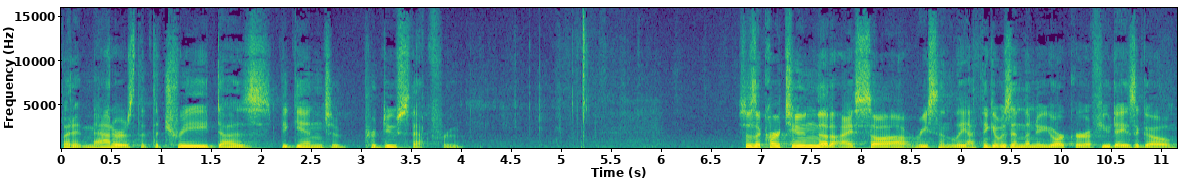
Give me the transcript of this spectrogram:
But it matters that the tree does begin to produce that fruit. So, there's a cartoon that I saw recently. I think it was in the New Yorker a few days ago,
